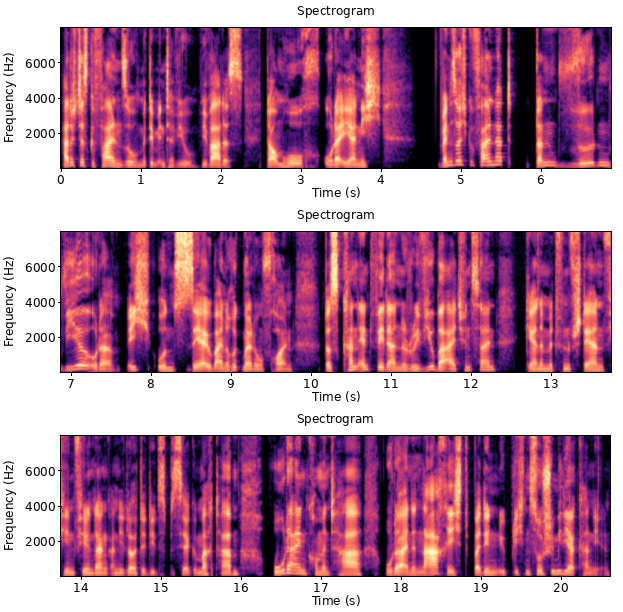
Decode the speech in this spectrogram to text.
Hat euch das gefallen so mit dem Interview? Wie war das? Daumen hoch oder eher nicht? Wenn es euch gefallen hat, dann würden wir oder ich uns sehr über eine Rückmeldung freuen. Das kann entweder eine Review bei iTunes sein, gerne mit fünf Sternen, vielen, vielen Dank an die Leute, die das bisher gemacht haben, oder ein Kommentar oder eine Nachricht bei den üblichen Social Media Kanälen.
